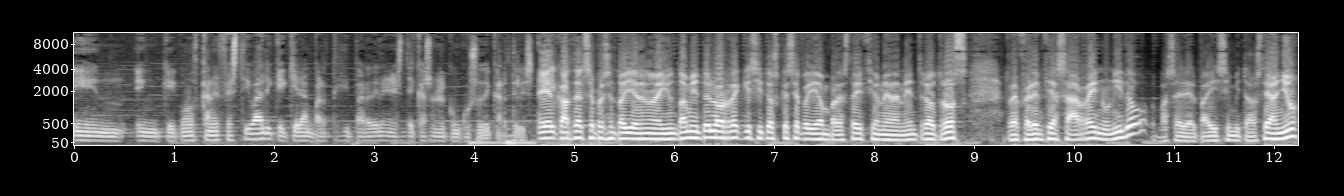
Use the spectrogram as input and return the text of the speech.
en, que conozcan el festival y que quieran participar de él, en este caso en el concurso de carteles. El cartel se presentó ayer en el ayuntamiento y los requisitos que se pedían para esta edición eran, entre otros, referencias a Reino Unido, va a ser el país invitado este año,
